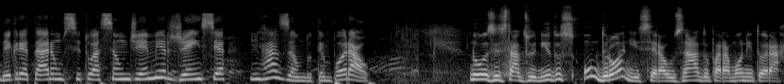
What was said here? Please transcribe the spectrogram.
decretaram situação de emergência em razão do temporal. Nos Estados Unidos, um drone será usado para monitorar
